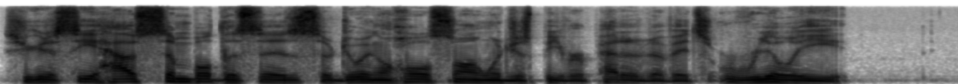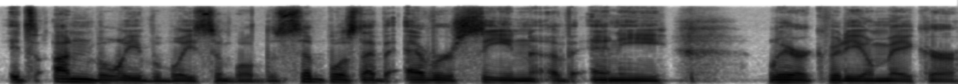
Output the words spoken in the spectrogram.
So you're going to see how simple this is. So doing a whole song would just be repetitive. It's really, it's unbelievably simple. The simplest I've ever seen of any lyric video maker.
